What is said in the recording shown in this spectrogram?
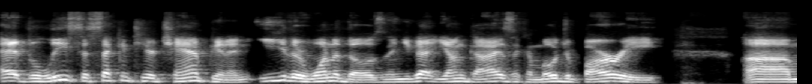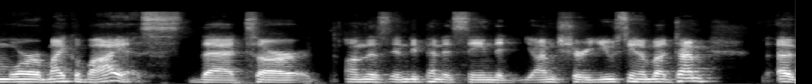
at least a second tier champion in either one of those. And then you got young guys like a Mojabari um, or Michael Bias that are on this independent scene that I'm sure you've seen about time. Uh,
